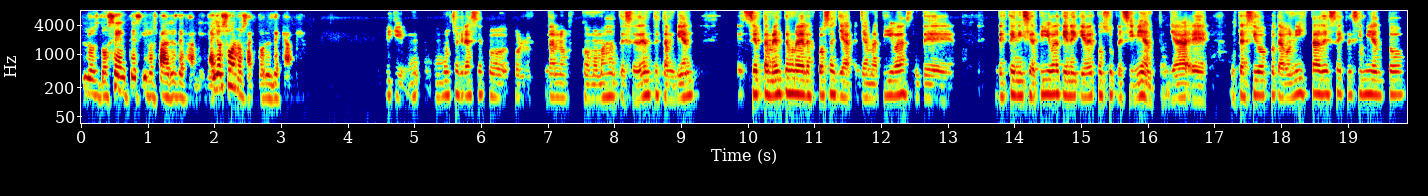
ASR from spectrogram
los docentes y los padres de familia. Ellos son los actores de cambio. Vicky, muchas gracias por, darnos como más antecedentes también. Eh, ciertamente una de las cosas llamativas de, esta iniciativa tiene que ver con su crecimiento. Ya eh, usted ha sido protagonista de ese crecimiento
